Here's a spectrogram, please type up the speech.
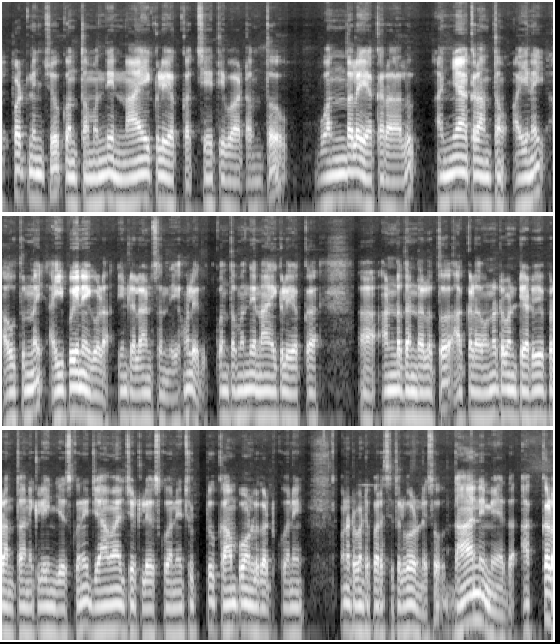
ఎప్పటి నుంచో కొంతమంది నాయకుల యొక్క చేతివాటంతో వందల ఎకరాలు అన్యాక్రాంతం అయినాయి అవుతున్నాయి అయిపోయినాయి కూడా. దీంట్లో ఎలాంటి సందేహం లేదు. కొంతమంది నాయకుల యొక్క అండదండలతో అక్కడ ఉన్నటువంటి అడవి ప్రాంతాన్ని క్లీన్ చేసుకొని జామాయిల చెట్లు వేసుకొని చుట్టూ కాంపౌండ్లు కట్టుకొని ఉన్నటువంటి పరిస్థితులు కూడా ఉన్నాయి. సో దాని మీద అక్కడ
